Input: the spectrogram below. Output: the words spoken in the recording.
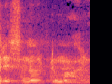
there is no tomorrow.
